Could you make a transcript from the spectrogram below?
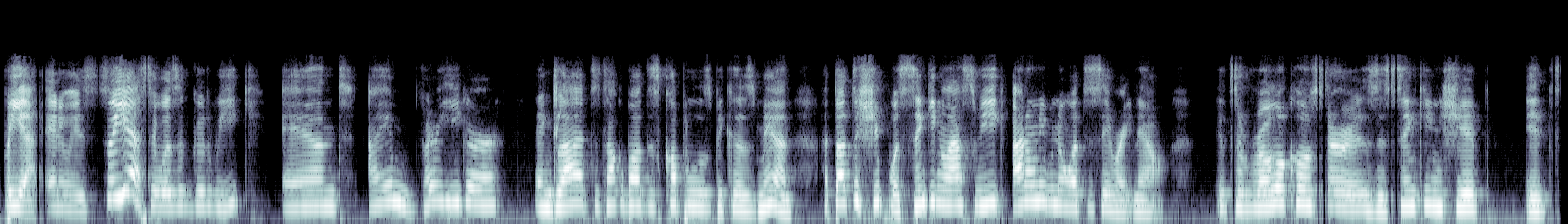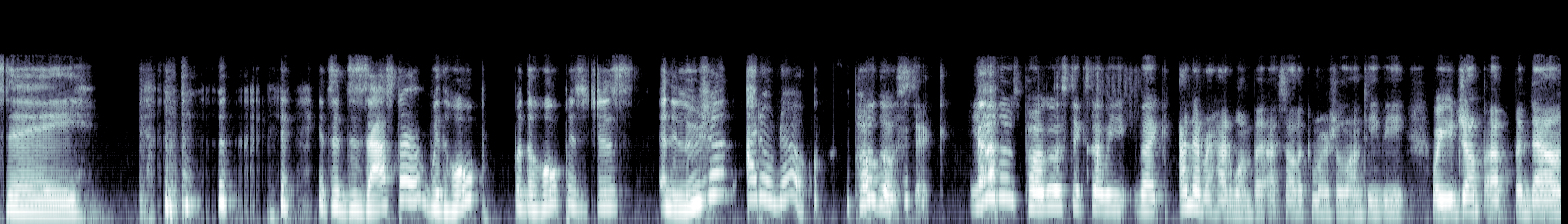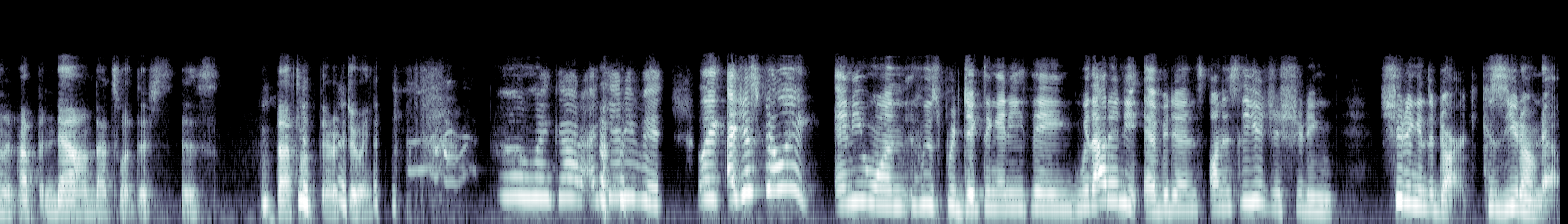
but yeah, anyways, so yes, it was a good week, and I am very eager and glad to talk about this couples because man, I thought the ship was sinking last week. I don't even know what to say right now. It's a roller coaster. It's a sinking ship. It's a it's a disaster with hope, but the hope is just an illusion. I don't know. Pogo stick. You know those pogo sticks that we like? I never had one, but I saw the commercials on TV where you jump up and down and up and down. That's what this is. That's what they're doing. oh my god, I can't even. Like, I just feel like anyone who's predicting anything without any evidence, honestly, you're just shooting, shooting in the dark because you don't know.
